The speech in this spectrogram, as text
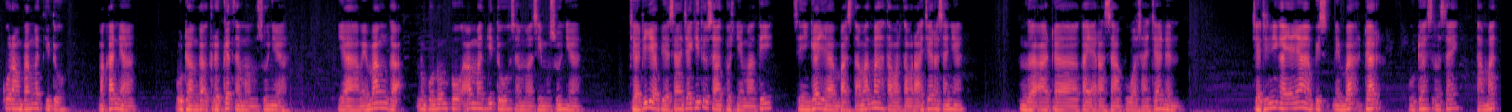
kurang banget gitu. Makanya udah nggak greget sama musuhnya. Ya memang nggak numpuk-numpuk amat gitu sama si musuhnya. Jadi ya biasa aja gitu saat bosnya mati, sehingga ya pas tamat mah tawar-tawar aja rasanya. Nggak ada kayak rasa puas aja dan jadi ini kayaknya habis nembak dar, udah selesai, tamat,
